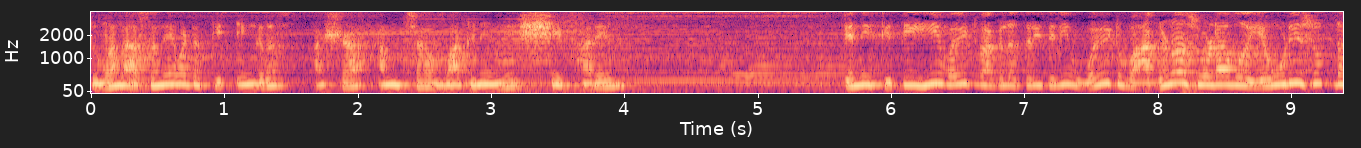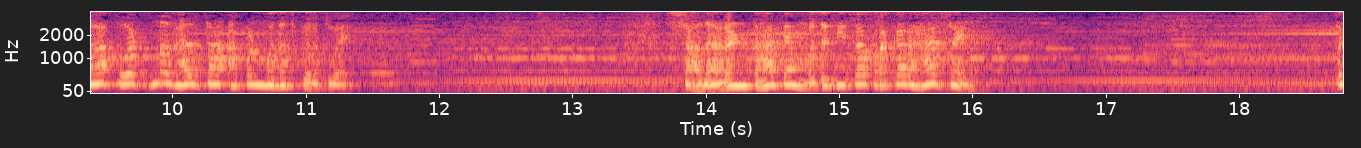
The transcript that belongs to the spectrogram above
तुम्हाला असं नाही वाटत की इंग्रज अशा आमच्या वागण्याने शेफारेल? त्यांनी कितीही वाईट वागलं तरी त्यांनी वाईट वागणं सोडावं एवढी सुद्धा अट न घालता आपण मदत करतोय. साधारणतः त्या मदतीचा प्रकार हाच आहे. तर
